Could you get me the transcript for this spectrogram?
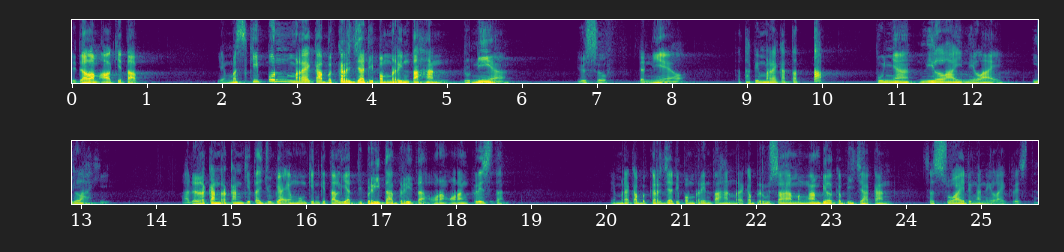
di dalam Alkitab yang meskipun mereka bekerja di pemerintahan dunia, Yusuf, Daniel, tetapi mereka tetap punya nilai-nilai ilahi. Ada rekan-rekan kita juga yang mungkin kita lihat di berita-berita orang-orang Kristen. Yang mereka bekerja di pemerintahan, mereka berusaha mengambil kebijakan sesuai dengan nilai Kristen.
